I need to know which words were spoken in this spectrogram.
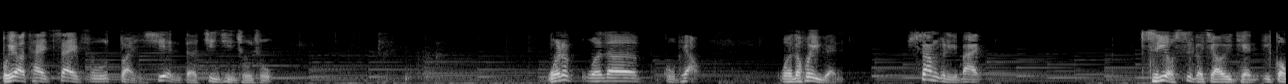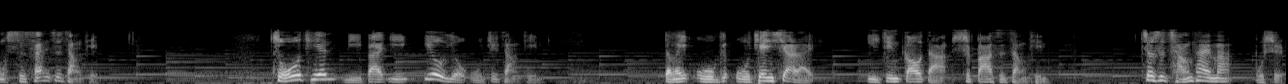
不要太在乎短线的进进出出。我的我的股票，我的会员，上个礼拜只有四个交易天，一共十三只涨停。昨天礼拜一又有五只涨停，等于五个五天下来已经高达十八只涨停，这是常态吗？不是。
